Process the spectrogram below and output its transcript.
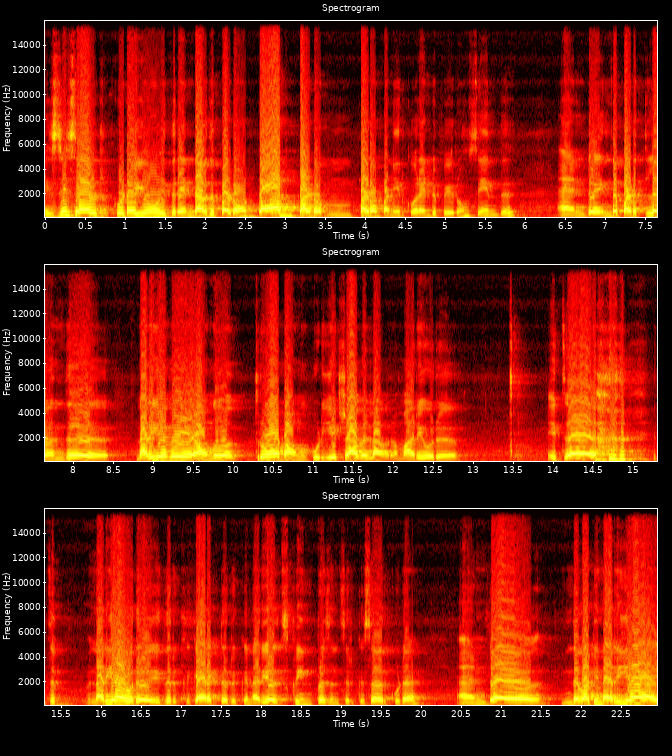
எஸ்ஜே சார் கூடயும் இது ரெண்டாவது படம். டான் படம் படம் பண்ணியிருக்கோம் ரெண்டு பேரும் சேர்ந்து. அண்ட் uh, இந்த படத்துல வந்து நிறையவே அவங்க த்ரூ அவுட் அவங்க கூடயே ட்ராவல் ஆகிற மாதிரி ஒரு இட்ஸ் இட்ஸ் நிறைய ஒரு இது இருக்கு கேரக்டர் இருக்கு. நிறைய ஸ்க்ரீன் ப்ரெசன்ஸ் இருக்கு சார் கூட. அண்ட் uh, இந்த வாட்டி நிறைய I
